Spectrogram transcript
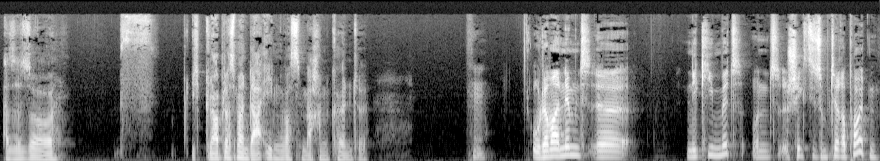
Also so, ich glaube, dass man da irgendwas machen könnte. Oder man nimmt äh, Nikki mit und schickt sie zum Therapeuten.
